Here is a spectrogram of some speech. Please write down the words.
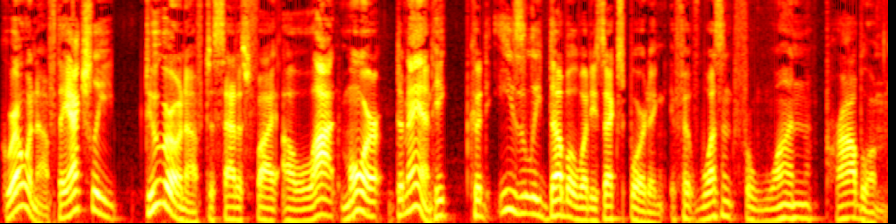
grow enough. They actually do grow enough to satisfy a lot more demand. He could easily double what he's exporting if it wasn't for one problem.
